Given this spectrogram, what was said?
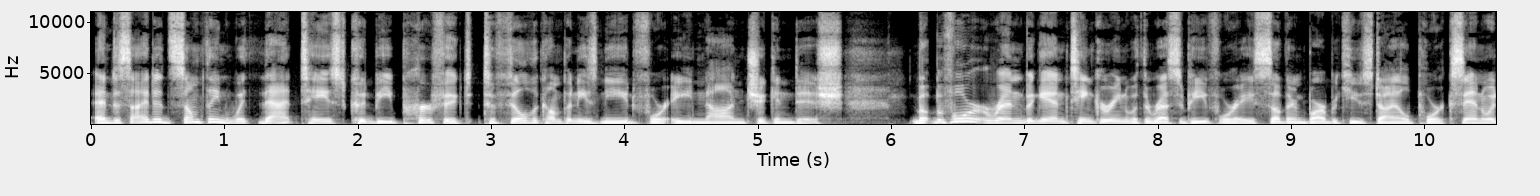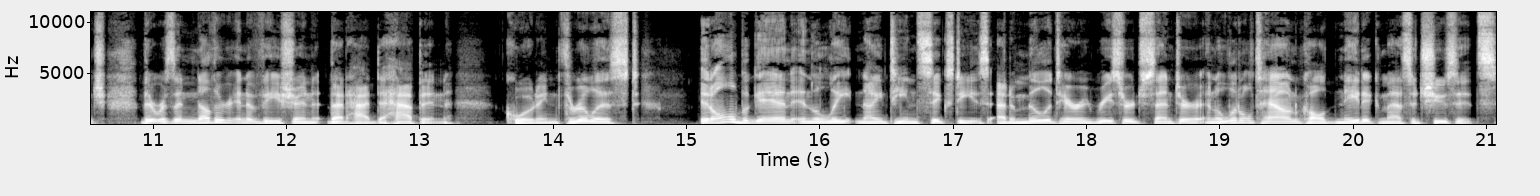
and decided something with that taste could be perfect to fill the company's need for a non chicken dish. But before Ren began tinkering with the recipe for a Southern barbecue style pork sandwich, there was another innovation that had to happen. Quoting Thrillist, it all began in the late 1960s at a military research center in a little town called Natick, Massachusetts.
